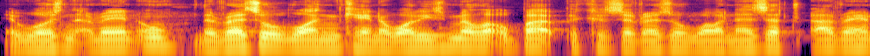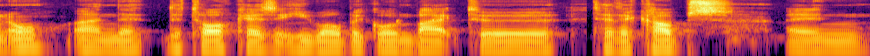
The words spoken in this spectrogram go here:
it wasn't a rental. The Rizzo one kind of worries me a little bit because the Rizzo one is a, a rental, and the, the talk is that he will be going back to to the Cubs in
